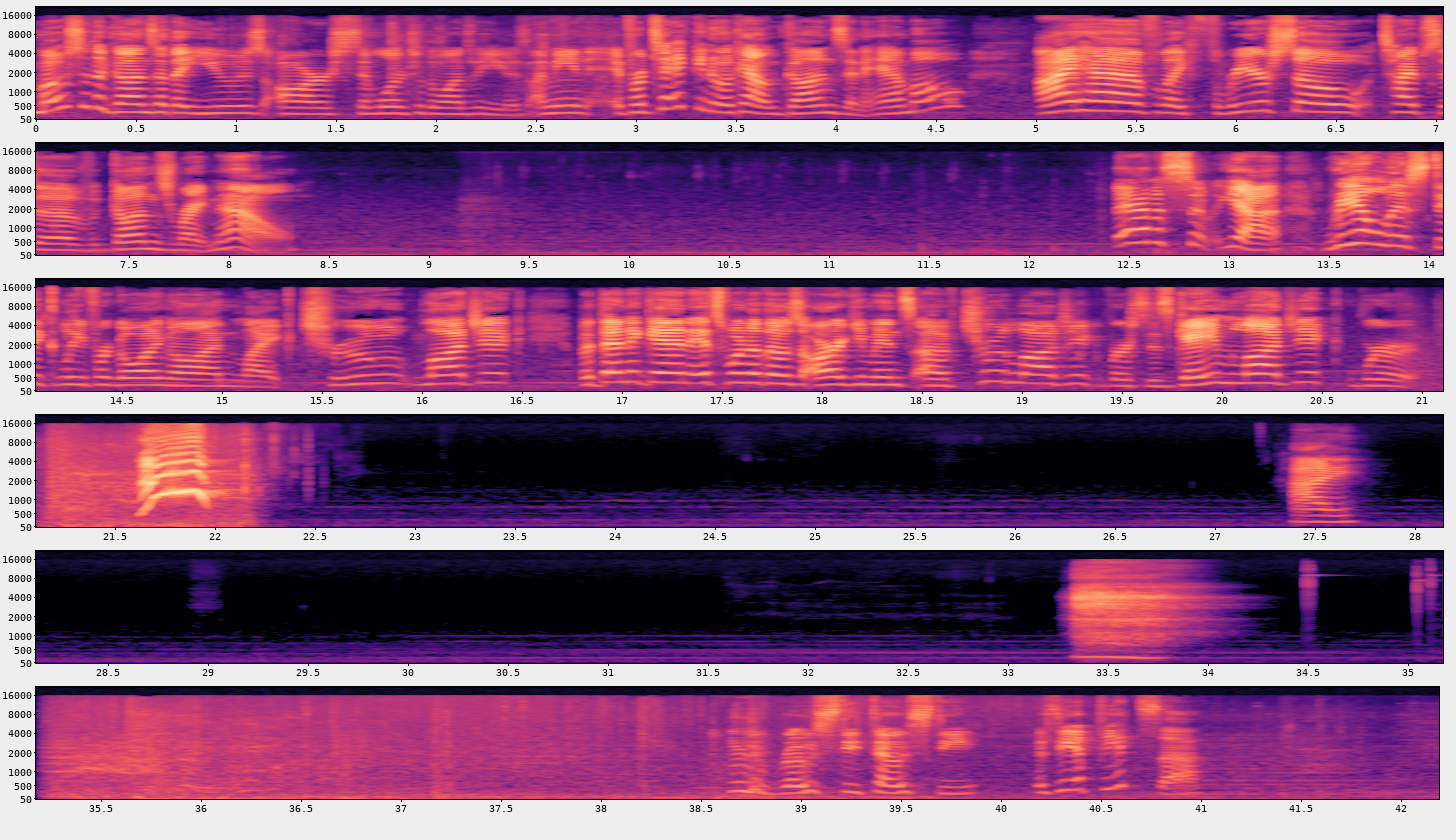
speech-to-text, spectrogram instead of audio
Most of the guns that they use are similar to the ones we use. I mean, if we're taking into account guns and ammo, I have like three or so types of guns right now. They have a sim- yeah. Realistically, for going on like true logic, but then again, it's one of those arguments of true logic versus game logic. Where hi. Roasty toasty. Is he a pizza?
